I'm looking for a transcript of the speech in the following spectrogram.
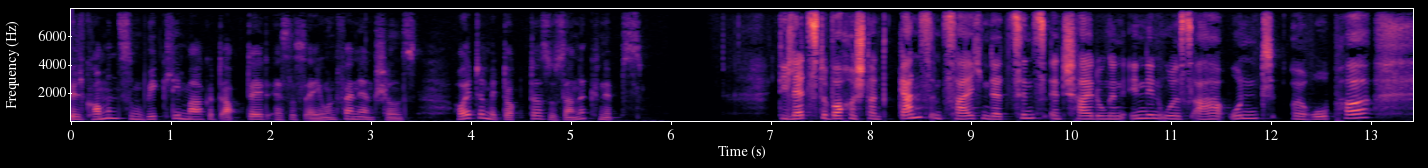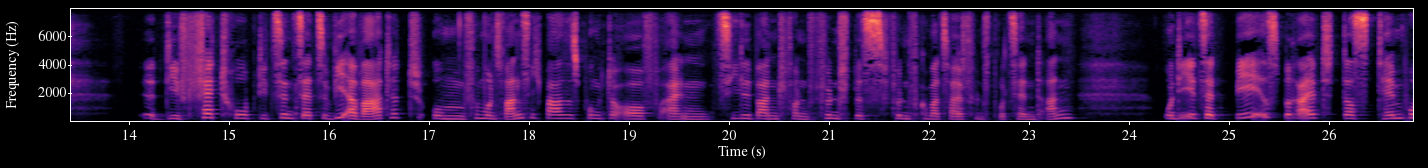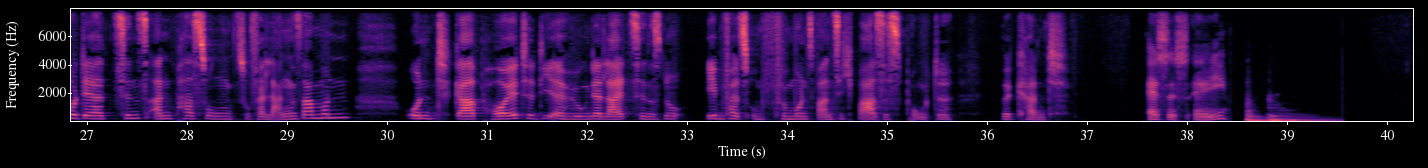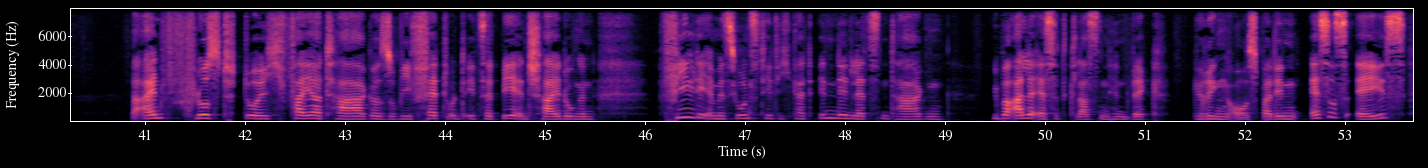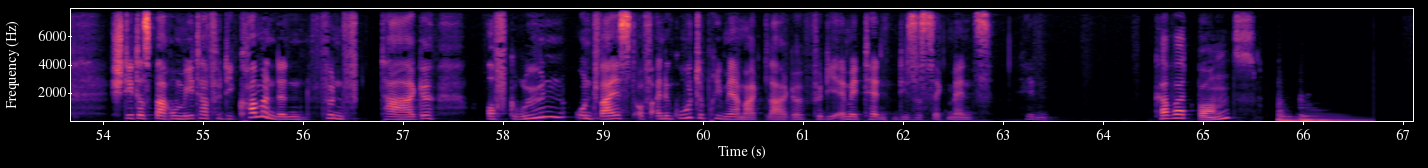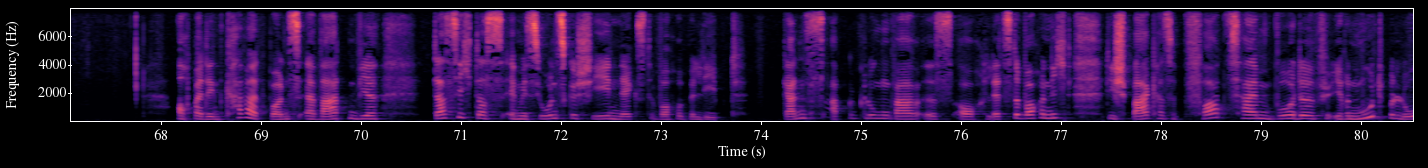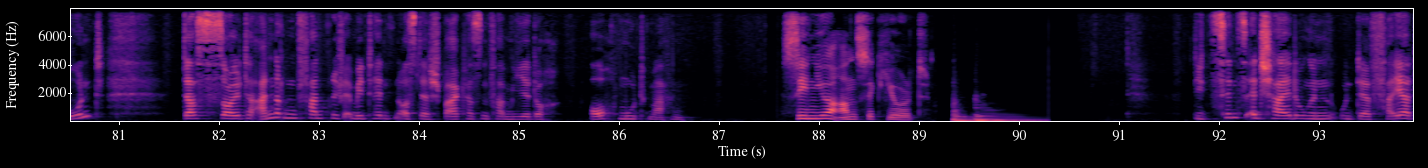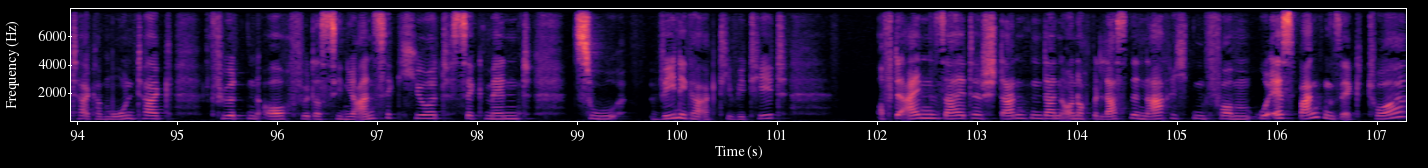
Willkommen zum Weekly Market Update SSA und Financials. Heute mit Dr. Susanne Knips. Die letzte Woche stand ganz im Zeichen der Zinsentscheidungen in den USA und Europa. Die FED hob die Zinssätze wie erwartet um 25 Basispunkte auf ein Zielband von 5 bis 5,25 Prozent an. Und die EZB ist bereit, das Tempo der Zinsanpassungen zu verlangsamen und gab heute die Erhöhung der Leitzinsen ebenfalls um 25 Basispunkte bekannt. SSA Beeinflusst durch Feiertage sowie FED- und EZB-Entscheidungen fiel die Emissionstätigkeit in den letzten Tagen über alle Assetklassen hinweg gering aus. Bei den SSAs steht das Barometer für die kommenden fünf Tage auf grün und weist auf eine gute Primärmarktlage für die Emittenten dieses Segments hin. Covered Bonds Auch bei den Covered Bonds erwarten wir, dass sich das Emissionsgeschehen nächste Woche belebt. Ganz abgeklungen war es auch letzte Woche nicht. Die Sparkasse Pforzheim wurde für ihren Mut belohnt. Das sollte anderen Pfandbriefemittenten aus der Sparkassenfamilie doch auch Mut machen. Senior Unsecured Die Zinsentscheidungen und der Feiertag am Montag führten auch für das Senior Unsecured Segment zu weniger Aktivität. Auf der einen Seite standen dann auch noch belastende Nachrichten vom US-Bankensektor.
